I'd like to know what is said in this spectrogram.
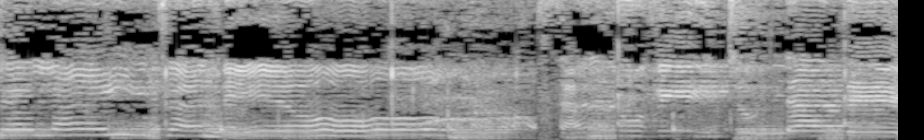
ਚਲਾਈ ਜਾਣੇ ਓ ਸਾਨੂੰ ਵੀ ਝੂਟਾ ਦੇ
